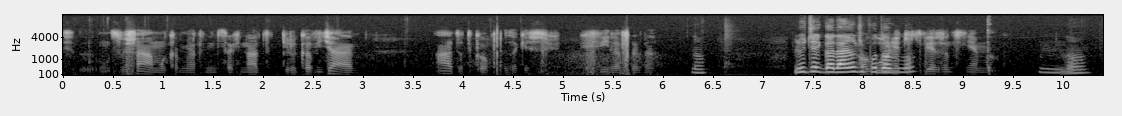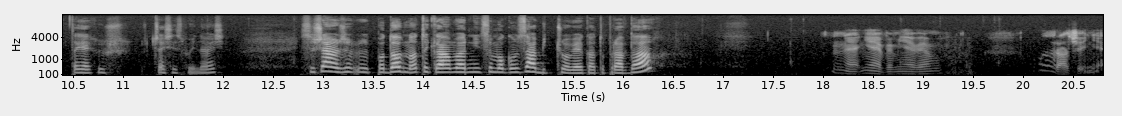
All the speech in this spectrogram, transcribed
s- słyszałem o kamiarnicach, nawet kilka widziałem. Ale to tylko przez jakieś chwile, prawda? Ludzie gadają, że Ogólnie podobno... tu zwierząt nie ma. No, tak jak już wcześniej wspominałeś. Słyszałem, że podobno te kamarnice mogą zabić człowieka, to prawda? Nie, nie wiem, nie wiem. No, raczej nie.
